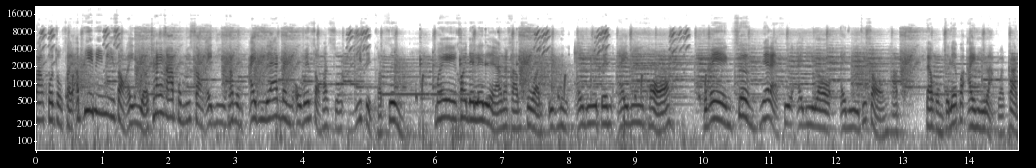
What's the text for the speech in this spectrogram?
บางคนสงสัยอะพี่พี่มี2ไอเดียใช่ครับ ผมมี2ไอดีครับผมไอดีแรกเป็นโอเว่น2020 ครับ ซึ่ง ไม่ค่อยได้เล่นแล้วนะครับ ส่วนอีกหนึ่งไอดีเป็นไอดีของผมเอง ซึ่งนี่แหละคือไอดีรอไอดีที่ 2 ครับ แต่ผมจะเรียกว่าไอดีหลักละกัน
